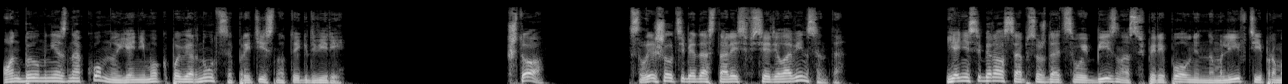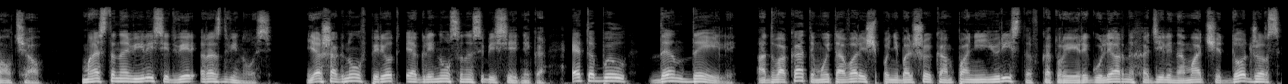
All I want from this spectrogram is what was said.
Он был мне знаком, но я не мог повернуться, притиснутый к двери. «Что? Слышал, тебе достались все дела Винсента?» Я не собирался обсуждать свой бизнес в переполненном лифте и промолчал. Мы остановились, и дверь раздвинулась. Я шагнул вперед и оглянулся на собеседника. Это был Дэн Дейли, Адвокат и мой товарищ по небольшой компании юристов, которые регулярно ходили на матчи «Доджерс»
